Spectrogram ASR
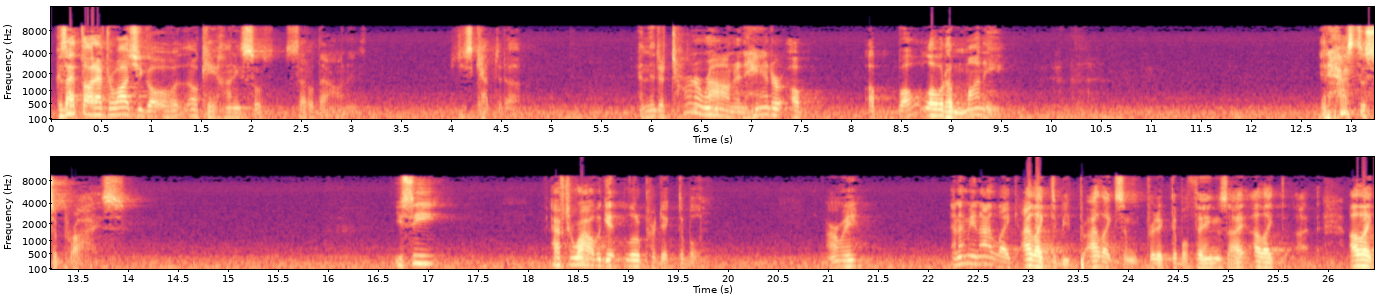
Because I thought after a while she'd go, oh, okay, honey, so settle down. And she just kept it up. And then to turn around and hand her a, a boatload of money, it has to surprise. You see, after a while we get a little predictable, aren't we? And I mean, I like I like to be I like some predictable things. I, I like I, I like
